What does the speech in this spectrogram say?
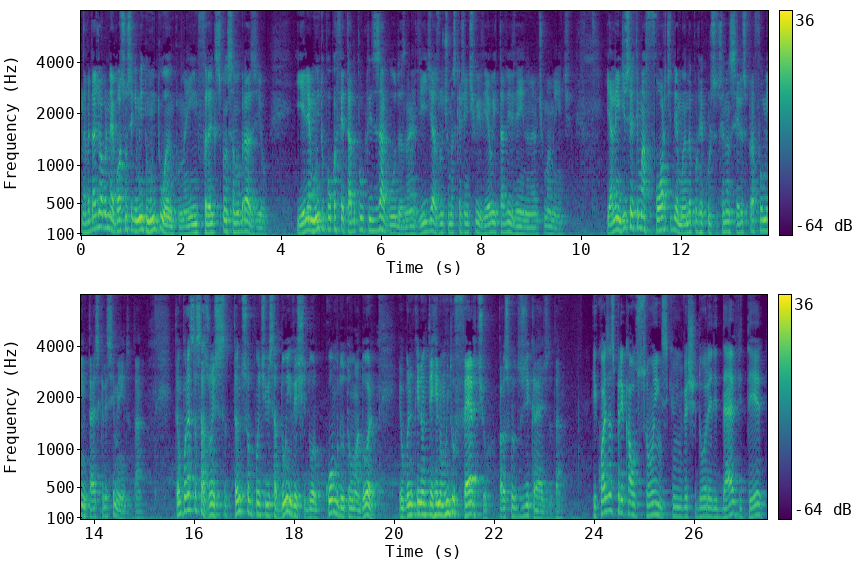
na verdade o agronegócio é um segmento muito amplo né? em franca expansão no Brasil. E ele é muito pouco afetado por crises agudas, né? vide as últimas que a gente viveu e está vivendo né, ultimamente. E além disso, ele tem uma forte demanda por recursos financeiros para fomentar esse crescimento. Tá? Então, por essas razões, tanto sob o ponto de vista do investidor como do tomador, eu brinco que ele é um terreno muito fértil para os produtos de crédito. Tá? E quais as precauções que o investidor ele deve ter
